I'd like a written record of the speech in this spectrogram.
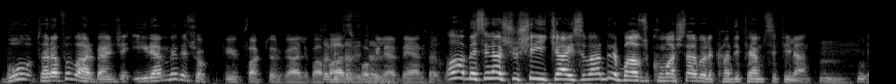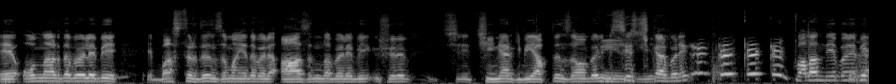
bu tarafı var bence. İğrenme de çok büyük faktör galiba Tabii, bazı tabii, fobilerde yani. Tabii. Aa mesela şu şey hikayesi vardır ya bazı kumaşlar böyle kadifemsi filan. Hmm. E, onlarda böyle bir bastırdığın zaman ya da böyle ağzında böyle bir şöyle çi- çiğner gibi yaptığın zaman böyle bir ses çıkar böyle falan diye böyle bir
